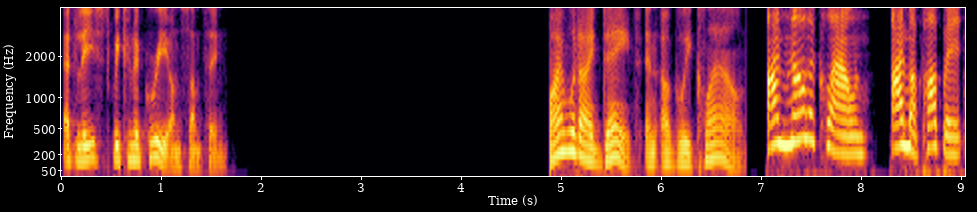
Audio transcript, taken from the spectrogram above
At least we can agree on something. Why would I date an ugly clown? I'm not a clown. I'm a puppet.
